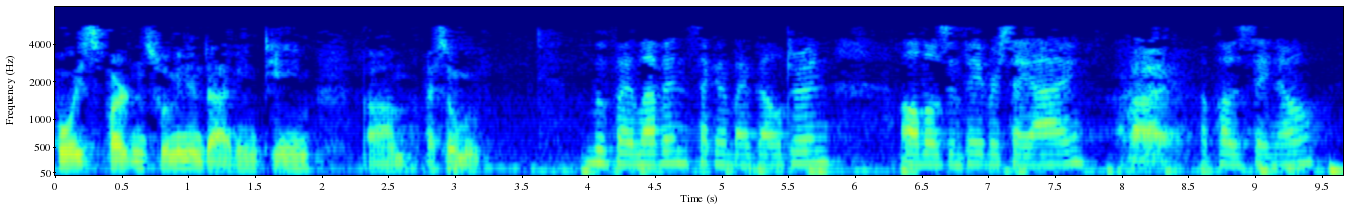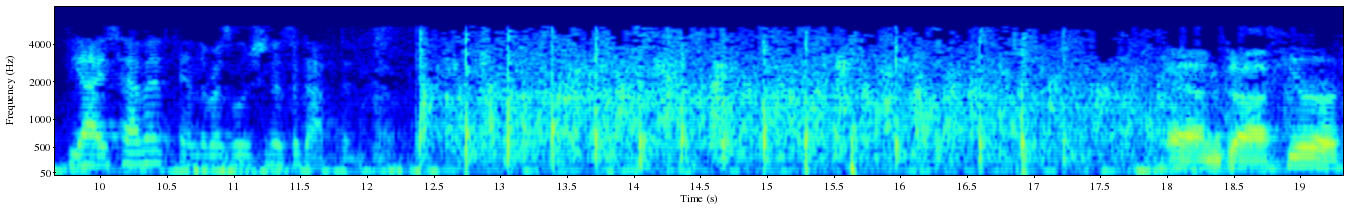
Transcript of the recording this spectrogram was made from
boys Spartan swimming and diving team. Um, I so move. Moved by Levin, seconded by Veldran. All those in favor say aye. Aye. Opposed say no. The ayes have it, and the resolution is adopted. And uh, here are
